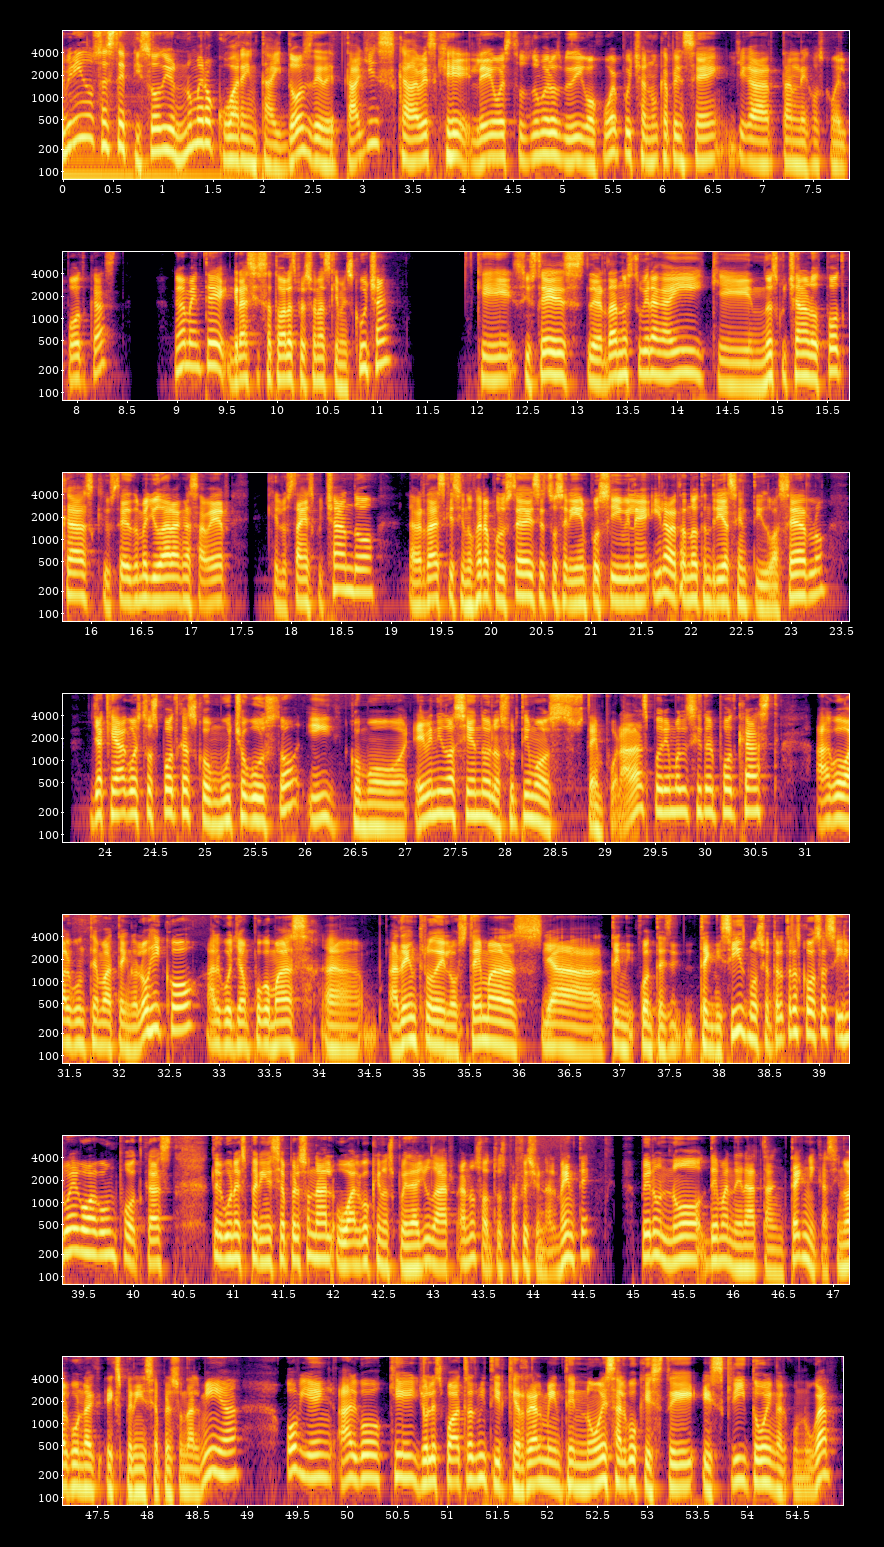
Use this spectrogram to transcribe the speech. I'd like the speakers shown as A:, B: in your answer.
A: Bienvenidos a este episodio número 42 de Detalles. Cada vez que leo estos números me digo, pucha, nunca pensé llegar tan lejos con el podcast. Nuevamente, gracias a todas las personas que me escuchan. Que si ustedes de verdad no estuvieran ahí, que no escucharan los podcasts, que ustedes no me ayudaran a saber que lo están escuchando, la verdad es que si no fuera por ustedes esto sería imposible y la verdad no tendría sentido hacerlo ya que hago estos podcasts con mucho gusto y como he venido haciendo en las últimas temporadas, podríamos decir, del podcast, hago algún tema tecnológico, algo ya un poco más ah, adentro de los temas ya con tecnicismos y entre otras cosas, y luego hago un podcast de alguna experiencia personal o algo que nos puede ayudar a nosotros profesionalmente, pero no de manera tan técnica, sino alguna experiencia personal mía o bien algo que yo les pueda transmitir que realmente no es algo que esté escrito en algún lugar.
